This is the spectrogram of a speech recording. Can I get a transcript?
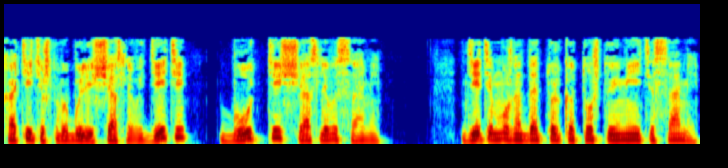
Хотите, чтобы были счастливы дети, будьте счастливы сами. Детям можно дать только то, что имеете сами.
